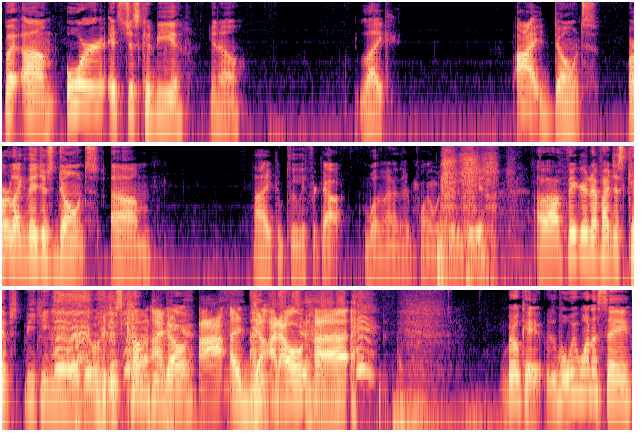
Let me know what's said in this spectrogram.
but um, or it's just could be, you know, like, I don't, or like they just don't. Um, I completely forgot what my other point was going to be. I, I figured if I just kept speaking, it would just come. To I me. don't. I, I, don't- I don't. Uh, But okay, what we want to say,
